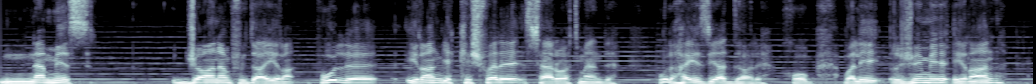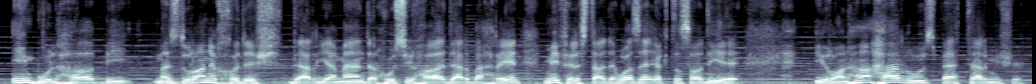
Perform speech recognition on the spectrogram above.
نه مصر. جانم فدای ایران. پول ایران یک کشور ثروتمنده. پول های زیاد داره. خب ولی رژیم ایران این بول ها به مزدوران خودش در یمن در حوسی ها در بحرین میفرستاده. وضع اقتصادی ایران ها هر روز بهتر میشه.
